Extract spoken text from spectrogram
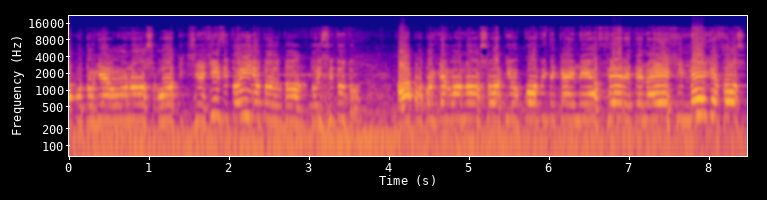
από το γεγονός ότι συνεχίζει το ίδιο το, το, το Ινστιτούτο από το γεγονός ότι ο COVID-19 φέρεται να έχει μέγεθος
